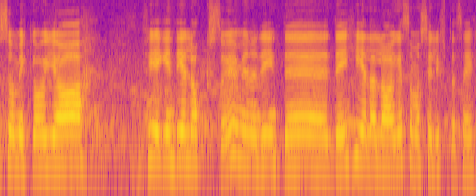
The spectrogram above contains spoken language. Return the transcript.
så, mycket. Och jag, för egen del också, jag menar det är, inte, det är hela laget som måste lyfta sig.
